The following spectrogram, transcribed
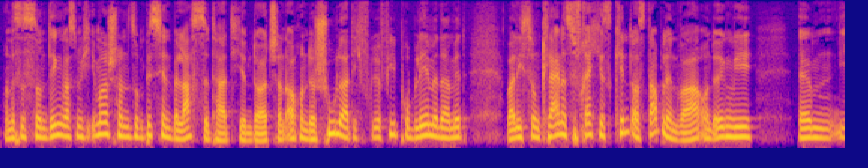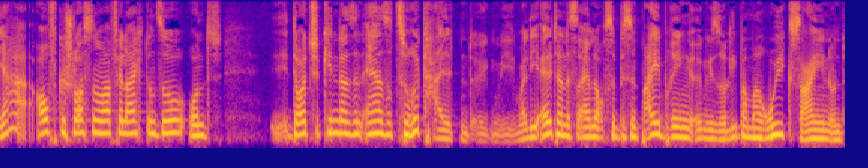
und es ist so ein Ding, was mich immer schon so ein bisschen belastet hat hier in Deutschland. Auch in der Schule hatte ich früher viel Probleme damit, weil ich so ein kleines freches Kind aus Dublin war und irgendwie ähm, ja, aufgeschlossen war vielleicht und so und deutsche Kinder sind eher so zurückhaltend irgendwie, weil die Eltern es einem auch so ein bisschen beibringen, irgendwie so lieber mal ruhig sein und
